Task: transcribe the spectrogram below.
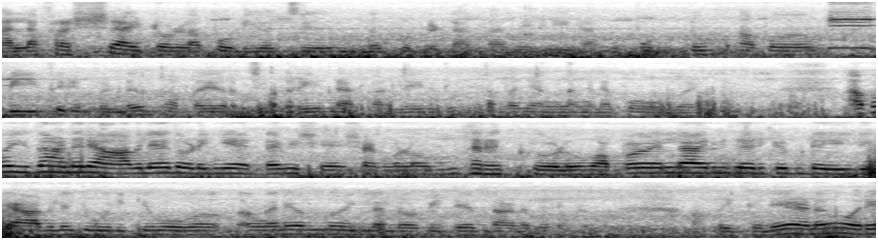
നല്ല ഫ്രഷ് ആയിട്ടുള്ള പൊടി വെച്ച് ഇന്ന് ഫുഡ് ഉണ്ടാക്കാൻ വേണ്ടിയിട്ട്. അപ്പോൾ പുട്ടും അപ്പോൾ ബീഫ് ഇരിപ്പുണ്ട്. അപ്പോൾ ഇറച്ചിക്കറി ഉണ്ടാക്കാൻ വേണ്ടി അപ്പോൾ ഞങ്ങളങ്ങനെ പോവുകയാണ്. അപ്പോൾ ഇതാണ് രാവിലെ തുടങ്ങിയ എന്റെ വിശേഷങ്ങളും തിരക്കുകളും. അപ്പോൾ എല്ലാവരും വിചാരിക്കും ഡെയിലി രാവിലെ ജോലിക്ക് പോകുക അങ്ങനെയൊന്നും ഇല്ലല്ലോ. പിന്നെ എന്താണ് തിരക്ക് അപ്പോൾ ഇങ്ങനെയാണ് ഒരേ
